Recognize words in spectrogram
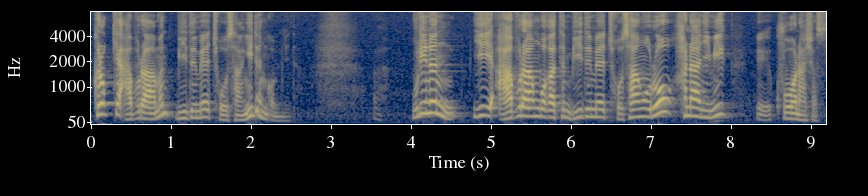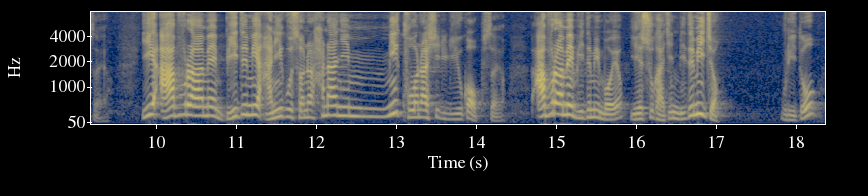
그렇게 아브라함은 믿음의 조상이 된 겁니다. 우리는 이 아브라함과 같은 믿음의 조상으로 하나님이 예, 구원하셨어요. 이 아브라함의 믿음이 아니고서는 하나님이 구원하실 이유가 없어요. 아브라함의 믿음이 뭐예요? 예수 가진 믿음이죠. 우리도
